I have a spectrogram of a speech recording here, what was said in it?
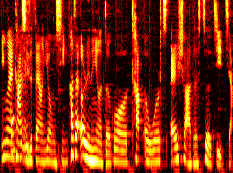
因为他其实非常用心。他在二零年有得过 Top Awards Asia 的设计奖。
